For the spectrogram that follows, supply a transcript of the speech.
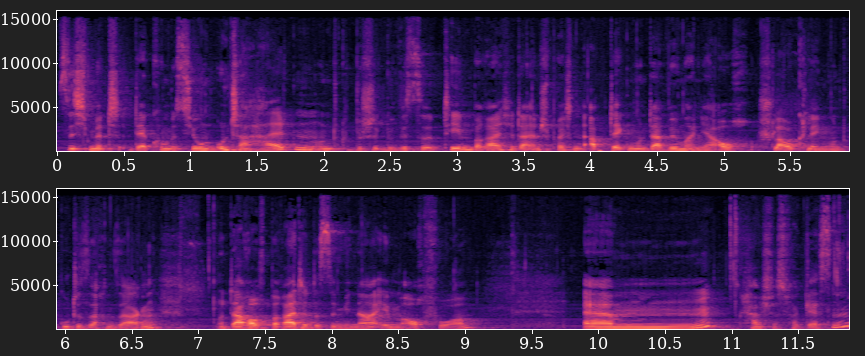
sich mit der Kommission unterhalten und gewisse Themenbereiche da entsprechend abdecken. Und da will man ja auch schlau klingen und gute Sachen sagen. Und darauf bereitet das Seminar eben auch vor. Ähm, Habe ich was vergessen?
